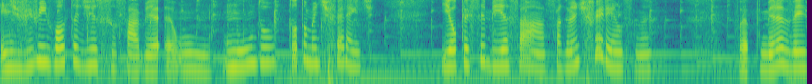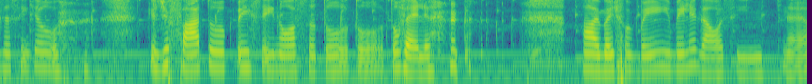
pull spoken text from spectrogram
Eles vivem em volta disso, sabe? É, é um mundo totalmente diferente. E eu percebi essa, essa grande diferença, né? Foi a primeira vez assim que eu que de fato pensei, nossa, tô, tô, tô velha. Ai, mas foi bem, bem legal, assim, né?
